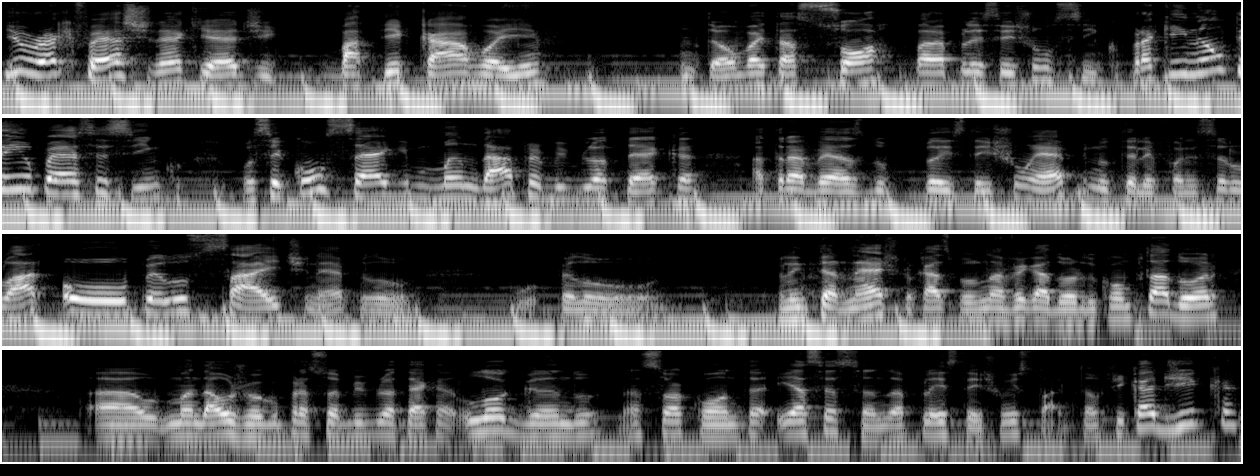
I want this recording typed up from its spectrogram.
E o Wreckfest, né, que é de bater carro aí. Então vai estar só para PlayStation 5. Para quem não tem o PS5, você consegue mandar para a biblioteca através do PlayStation App no telefone celular ou pelo site, né, pelo pelo pela internet, no caso pelo navegador do computador, uh, mandar o jogo para sua biblioteca logando na sua conta e acessando a PlayStation Store. Então fica a dica,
